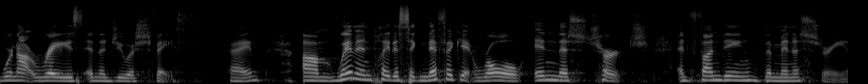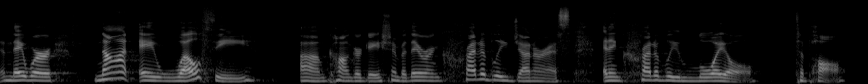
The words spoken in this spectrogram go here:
were not raised in the jewish faith okay? Um, women played a significant role in this church and funding the ministry. And they were not a wealthy um, congregation, but they were incredibly generous and incredibly loyal to Paul.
